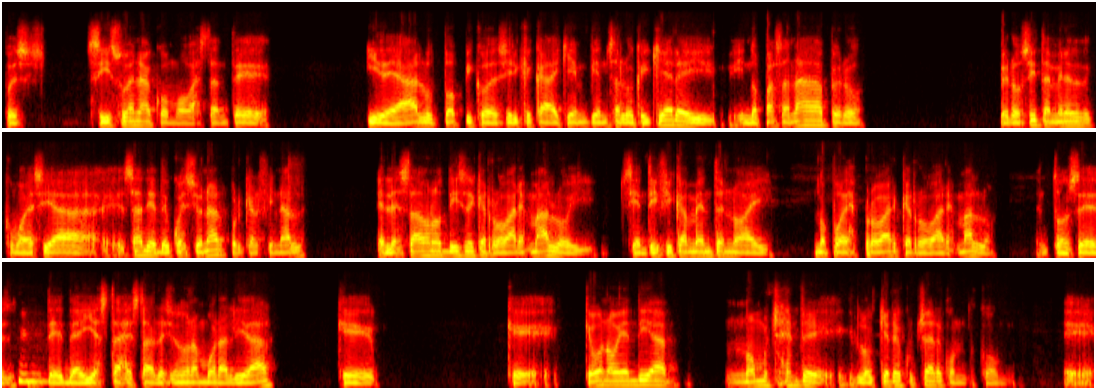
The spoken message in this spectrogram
pues sí suena como bastante ideal, utópico, decir que cada quien piensa lo que quiere y, no pasa nada, pero, pero sí, también, como decía Sandy, es de cuestionar, porque al final el Estado nos dice que robar es malo y científicamente no hay, no puedes probar que robar es malo. Entonces, desde ahí estás estableciendo una moralidad que, que, que, bueno, hoy en día no mucha gente lo quiere escuchar con, con, eh,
